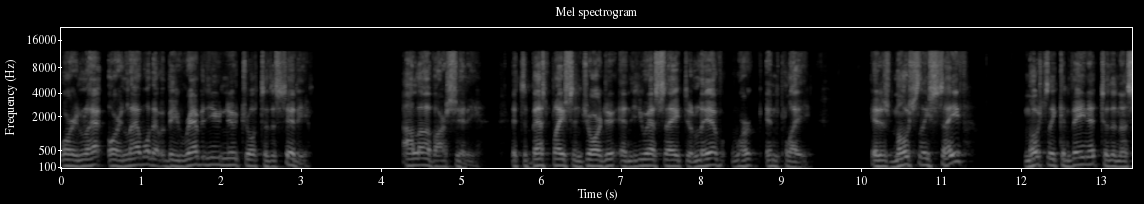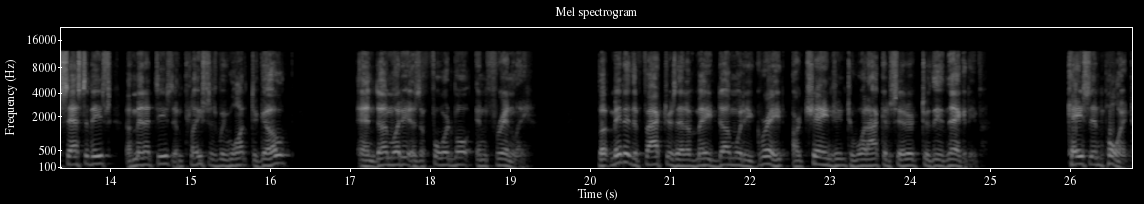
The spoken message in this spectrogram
or a, or a level that would be revenue neutral to the city. I love our city. It's the best place in Georgia and the USA to live, work, and play. It is mostly safe, mostly convenient to the necessities, amenities, and places we want to go. And Dunwoody is affordable and friendly. But many of the factors that have made Dunwoody great are changing to what I consider to the negative. Case in point,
